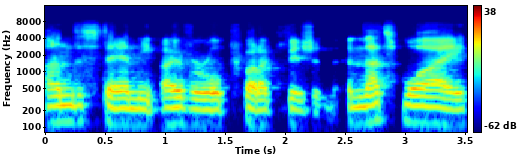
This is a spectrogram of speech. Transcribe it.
understand the overall product vision. And that's why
